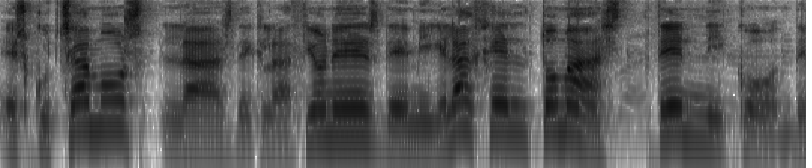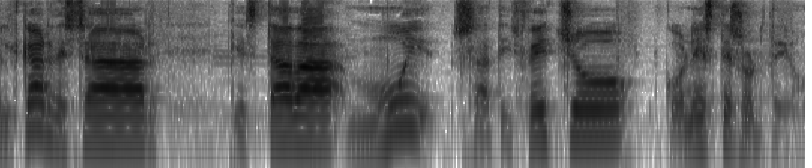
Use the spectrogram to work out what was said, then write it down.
Escuchamos las declaraciones de Miguel Ángel Tomás, técnico del Cardesar, que estaba muy satisfecho con este sorteo.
